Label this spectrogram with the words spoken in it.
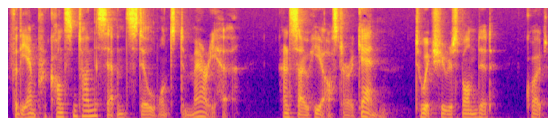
for the Emperor Constantine VII still wanted to marry her, and so he asked her again, to which she responded, quote,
